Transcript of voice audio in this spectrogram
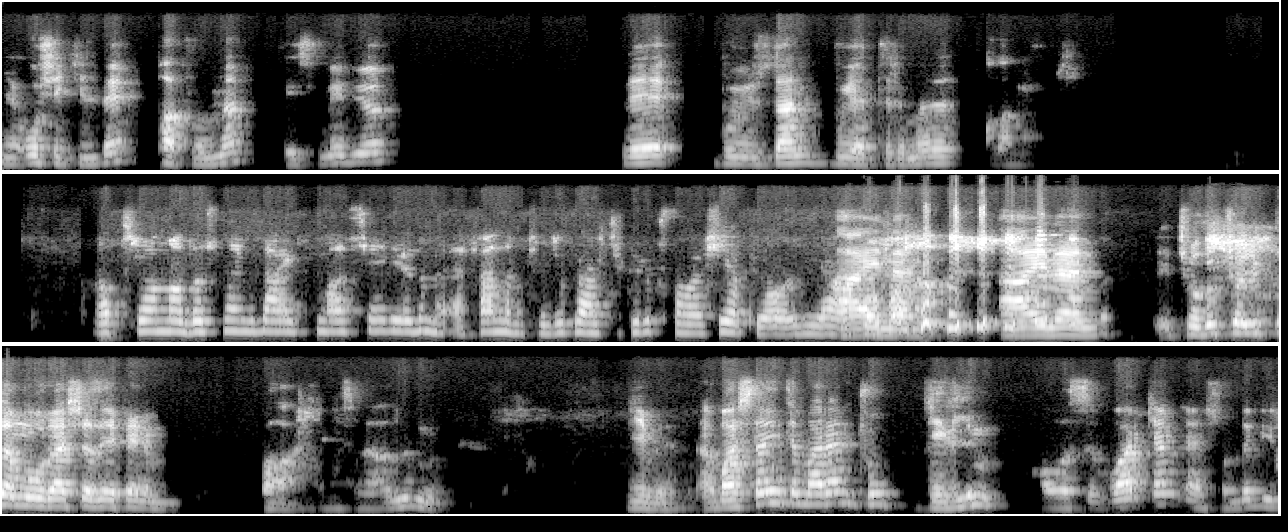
ve o şekilde patronuna teslim ediyor ve bu yüzden bu yatırımı alamıyor. Patronun odasına gider gitmez şey diyor değil mi? Efendim çocuklar tükürük savaşı yapıyor ya. Aynen. aynen. Çoluk çocukla mı uğraşacağız efendim? Mesela, anladın mı? Gibi. Yani baştan itibaren çok gerilim havası varken en sonunda bir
